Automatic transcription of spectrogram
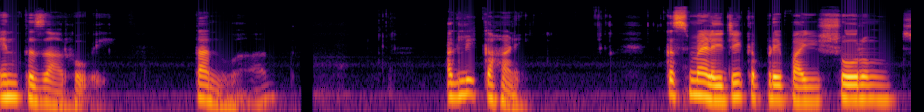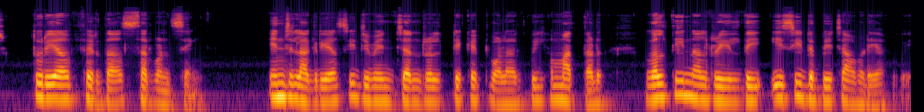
ਇੰਤਜ਼ਾਰ ਹੋਵੇ। ਧੰਨਵਾਦ। ਅਗਲੀ ਕਹਾਣੀ। ਕਸਮੈਲੇ ਜੇ ਕੱਪੜੇ ਪਾਈ ਸ਼ੋਰੂਮ 'ਚ ਤੁਰਿਆ ਫਿਰਦਾ ਸਰਵਣ ਸਿੰਘ। ਇੰਜ ਲੱਗ ਰਿਹਾ ਸੀ ਜਿਵੇਂ ਜਨਰਲ ਟਿਕਟ ਵਾਲਾ ਕੋਈ ਹਮਾਤੜ ਗਲਤੀ ਨਾਲ ਰੇਲ ਦੇ ਏਸੀ ਡੱਬੇ 'ਚ ਆ ਵੜਿਆ ਹੋਵੇ।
